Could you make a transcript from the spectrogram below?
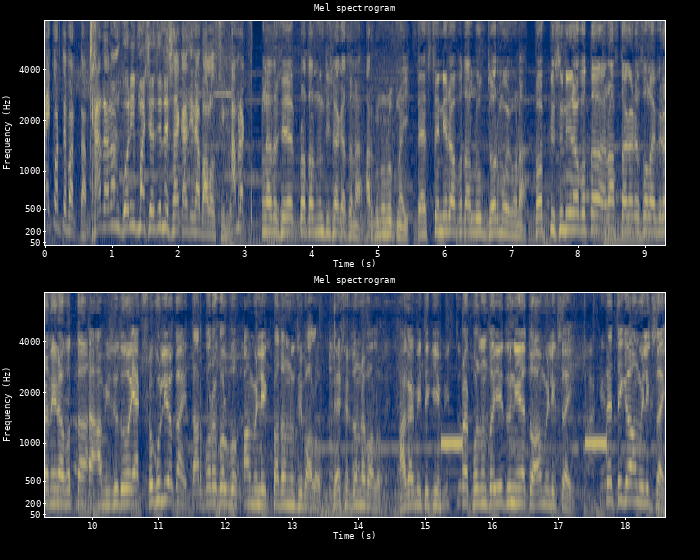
আয় করতে পারতাম। সাধারণ গরিব মানুষের জন্য শেখ হাসিনা ভালো ছিল। আমরা বাংলাদেশের প্রধানমন্ত্রী শেখ হাসিনা আর কোন লোক নাই। দেশে নিরাপত্তা লোক জন্ম হইব না। সবকিছু নিরাপত্তা রাস্তাঘাটে চলাফেরা নিরাপত্তা। আমি যদি একশো গুলিও খাই তারপরে বলব আওয়ামী লীগ প্রধানমন্ত্রী ভালো দেশের জন্য ভালো। আগামীতে কি মৃত্যুর আগ পর্যন্ত এই দুনিয়া তো আওয়ামী লীগ চাই? আখেরের থেকে আওয়ামী লীগ চাই?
